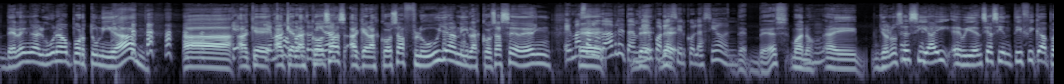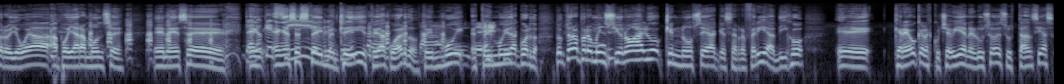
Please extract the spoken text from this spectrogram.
denle alguna oportunidad a, a que, a que las cosas a que las cosas fluyan y las cosas se den. Es más eh, saludable también de, por de, la circulación. De, ¿Ves? Bueno, uh -huh. eh, yo no sé si hay evidencia científica, pero yo voy a apoyar a Monse en ese claro en, que en sí, ese statement. pero- Sí, estoy de acuerdo. Estoy muy estoy muy de acuerdo. Doctora, pero mencionó algo que no sé a qué se refería. Dijo eh, creo que lo escuché bien, el uso de sustancias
